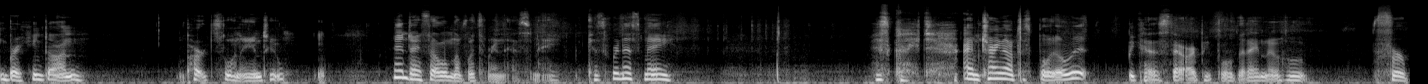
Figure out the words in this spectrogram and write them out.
Breaking Dawn parts 1 and 2. And I fell in love with Renesmee because Renesmee is great. I'm trying not to spoil it because there are people that I know who, for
